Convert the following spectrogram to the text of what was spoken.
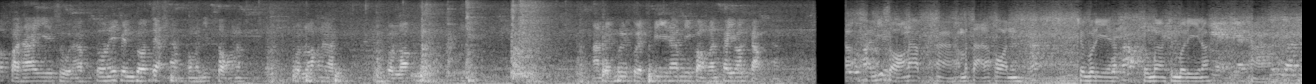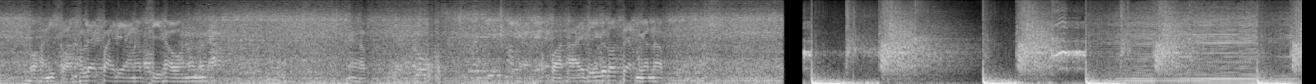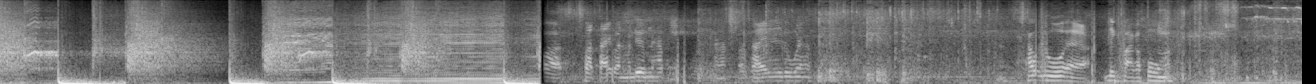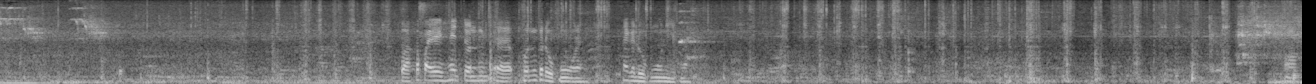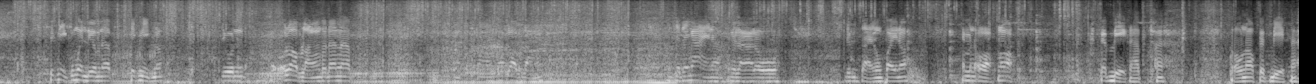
ล็อกฝาท้ายยีสูนะครับ ตัวนี้เป็นตัวแซดนะครับของมันยี่สองนะกดล็อกนะครับกดล็อกอ่าแบบมือเปิดฟรีนะครับมีกล่องกันไฟย้อนกลับนะครับคันที่สองนะครับ อ่าอมตะนครชลบุรีครับตัวเมืองชลบุรีเนาะอ่าก็คันที่สองคันแรกป้ายแดงนะครับ สีเทาคันนั้นนะครับนะครับฝาท้ายตัวนี้ก็ตัวแซดเหมือนกันนะครับ ก็ถอดสายก่อนเหมือนเดิมนะครับอ่าถอดสายให้ดูนะครับ เข้ารูเอ่อดึงฝากระโปรงสอดเข้าไปให้จนเอ่อพ้นกระดูกงูเลยให้กระดูกงูหนีบนะเทคนิคก็เหมือนเดิมนะครับ เทคนิคเนาะ ยนรอบหลังตัวนั้นนะครับ รอบหลัง มันจะได้ง่ายนะครับ เวลาเราดึงสายลงไปเนาะให้มันออกนอกแป๊บเบรกนะครับออกนอกแป๊บเบรกนะ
